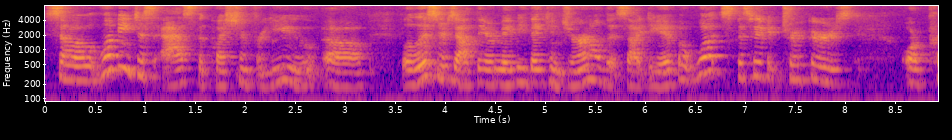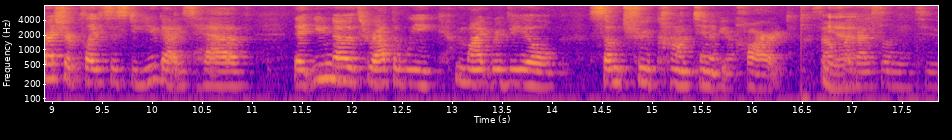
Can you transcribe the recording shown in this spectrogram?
So let me just ask the question for you. Uh, the listeners out there, maybe they can journal this idea, but what specific triggers or pressure places do you guys have that you know throughout the week might reveal some true content of your heart? Sounds yeah. like I still need to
